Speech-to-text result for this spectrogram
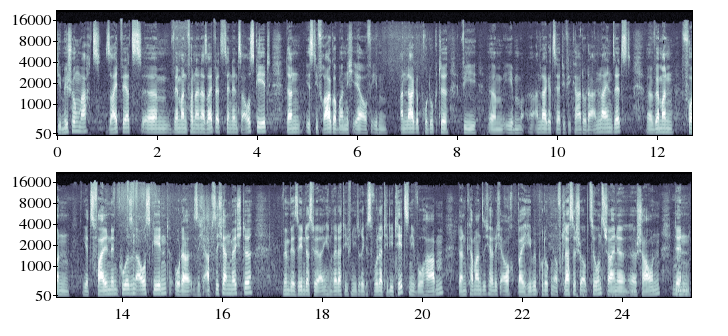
die Mischung macht Seitwärts, ähm, wenn man von einer Seitwärtstendenz ausgeht, dann ist die Frage, ob man nicht eher auf eben Anlageprodukte wie ähm, eben Anlagezertifikate oder Anleihen setzt. Äh, wenn man von jetzt fallenden Kursen ausgehend oder sich absichern möchte, wenn wir sehen, dass wir eigentlich ein relativ niedriges Volatilitätsniveau haben, dann kann man sicherlich auch bei Hebelprodukten auf klassische Optionsscheine äh, schauen. Mhm. Denn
